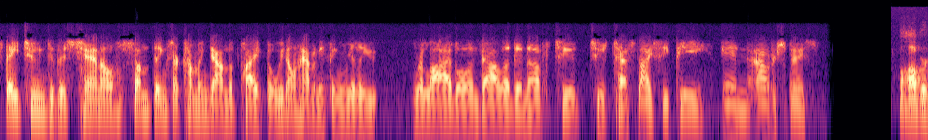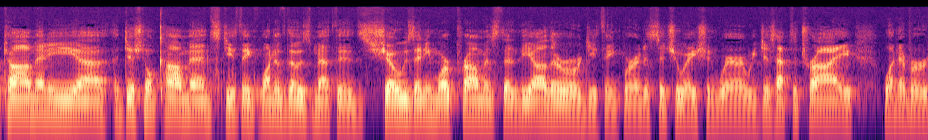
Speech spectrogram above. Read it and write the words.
stay tuned to this channel. Some things are coming down the pike, but we don't have anything really reliable and valid enough to, to test ICP in outer space. Bob or Tom, any uh, additional comments? Do you think one of those methods shows any more promise than the other, or do you think we're in a situation where we just have to try whatever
